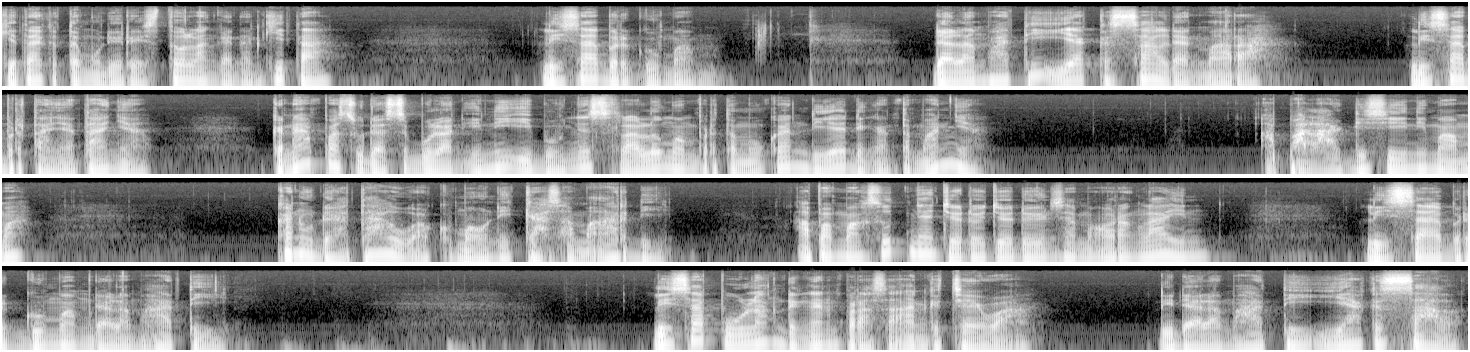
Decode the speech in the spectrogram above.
kita ketemu di resto langganan kita. Lisa bergumam. Dalam hati ia kesal dan marah. Lisa bertanya-tanya, kenapa sudah sebulan ini ibunya selalu mempertemukan dia dengan temannya? Apalagi sih ini mama? Kan udah tahu aku mau nikah sama Ardi. Apa maksudnya jodoh-jodohin sama orang lain? Lisa bergumam dalam hati. Lisa pulang dengan perasaan kecewa. Di dalam hati ia kesal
